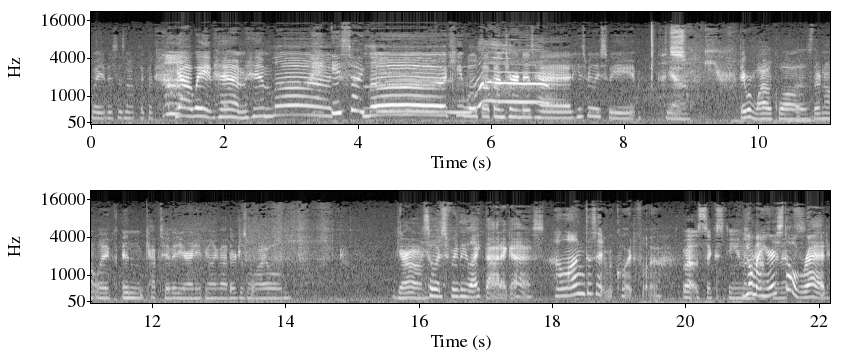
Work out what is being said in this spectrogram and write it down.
Wait, this is not the yeah, wait, him, him. Look, He's so look. He woke up and turned his head. He's really sweet. yeah. so. They were wild koalas. They're not like in captivity or anything like that. They're just wild. Yeah. So it's really like that, I guess. How long does it record for? About 16. Yo, my hair is still red.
